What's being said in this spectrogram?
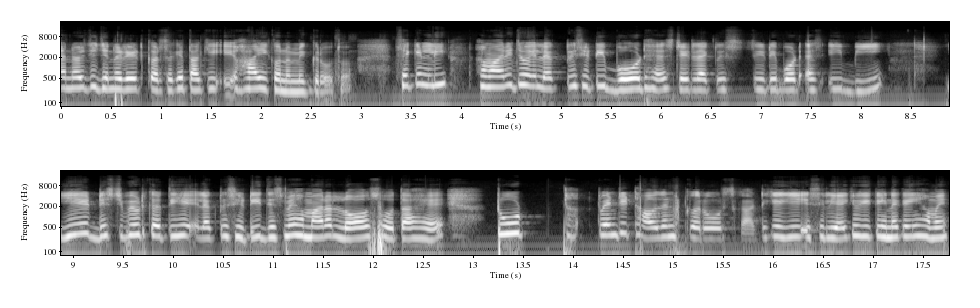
एनर्जी जनरेट कर सके ताकि हाई इकोनॉमिक ग्रोथ हो। सेकेंडली हमारी जो इलेक्ट्रिसिटी बोर्ड है state electricity board S E B ये डिस्ट्रीब्यूट करती है इलेक्ट्रिसिटी जिसमें हमारा लॉस होता है टू ट्वेंटी थाउज़ेंड करोड़ का, ठीक है? ये इसलिए है क्योंकि कहीं ना कहीं हमें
